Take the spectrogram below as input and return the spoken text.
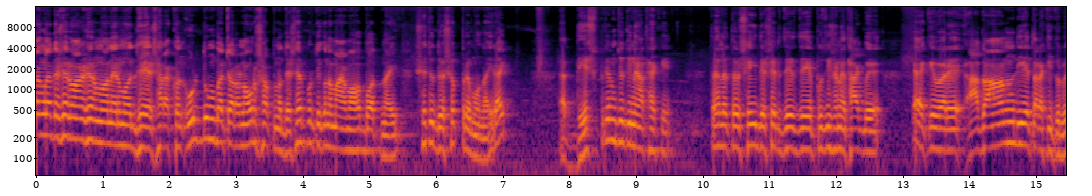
বাংলাদেশের মানুষের মনের মধ্যে সারাক্ষণ উর্দুম্বা চড়ানো ওর স্বপ্ন, দেশের প্রতি কোনো মায়া মহব্বত নাই সেহেতু দেশপ্রেমও নাই রাইট আর দেশপ্রেম যদি না থাকে, তাহলে তো সেই দেশের যে যে পজিশনে থাকবে একেবারে আদান দিয়ে তারা কি করবে?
